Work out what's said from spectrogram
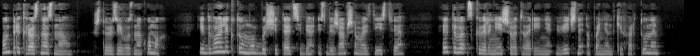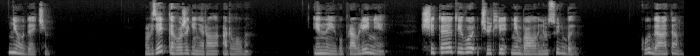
он прекрасно знал, что из его знакомых едва ли кто мог бы считать себя избежавшим воздействия этого сквернейшего творения вечной оппонентки Фортуны неудачи. Взять того же генерала Орлова. Иные в управлении считают его чуть ли не баловнем судьбы. Куда там?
